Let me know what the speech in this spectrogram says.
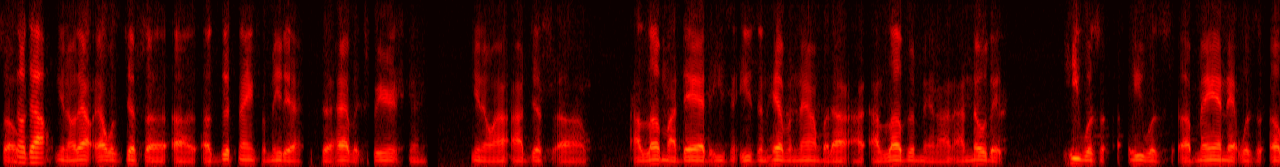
So No doubt. you know that that was just a, a a good thing for me to to have experienced, and you know I, I just uh I love my dad. He's he's in heaven now, but I I I love him, and I, I know that he was he was a man that was a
